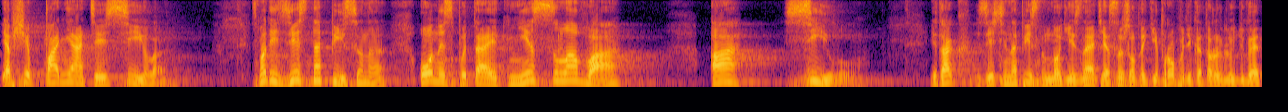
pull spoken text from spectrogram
и вообще понятие «сила»? Смотрите, здесь написано, он испытает не слова, а силу. Итак, здесь не написано, многие знаете, я слышал такие проповеди, которые люди говорят,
